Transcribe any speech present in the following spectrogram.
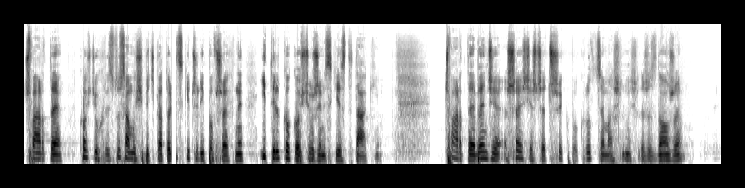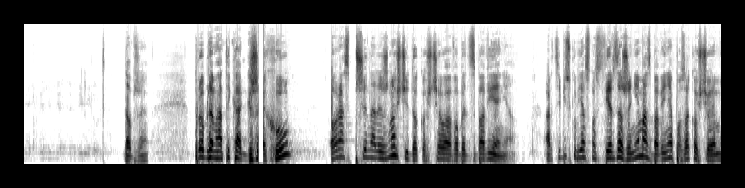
Czwarte, Kościół Chrystusa musi być katolicki, czyli powszechny i tylko Kościół rzymski jest taki. Czwarte, będzie sześć, jeszcze trzy pokrótce, myślę, że zdążę. Dobrze. Problematyka grzechu oraz przynależności do Kościoła wobec zbawienia. Arcybiskup jasno stwierdza, że nie ma zbawienia poza Kościołem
